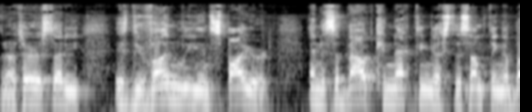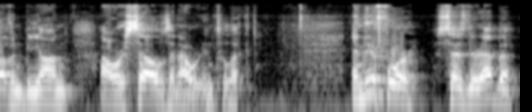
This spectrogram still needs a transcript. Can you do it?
Then our Torah study is divinely inspired, and it's about connecting us to something above and beyond ourselves and our intellect. And therefore, says the Rebbe,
